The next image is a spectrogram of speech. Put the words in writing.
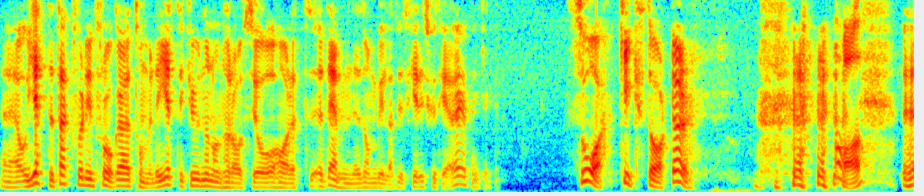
Eh, Och jättetack för din fråga Tommy. Det är jättekul när någon hör av sig och har ett, ett ämne de vill att vi ska diskutera helt enkelt. Så, Kickstarter. Ja, Eh,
